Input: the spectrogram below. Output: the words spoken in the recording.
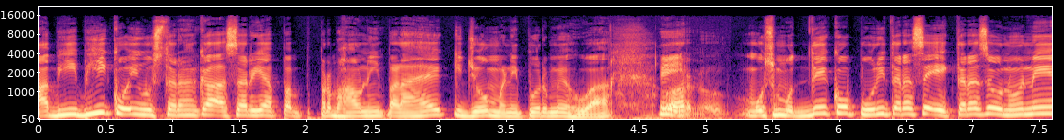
अभी भी कोई उस तरह का असर या प्रभाव नहीं पड़ा है कि जो मणिपुर में हुआ और उस मुद्दे को पूरी तरह से एक तरह से उन्होंने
